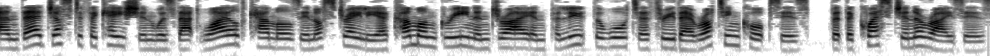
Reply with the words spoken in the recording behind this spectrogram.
And their justification was that wild camels in Australia come on green and dry and pollute the water through their rotting corpses, but the question arises.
